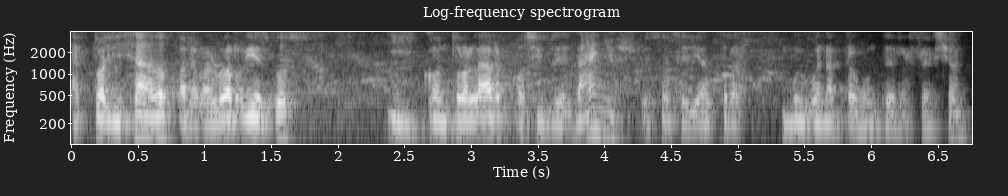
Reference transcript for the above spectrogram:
actualizado para evaluar riesgos y controlar posibles daños. Esa sería otra muy buena pregunta de reflexión.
